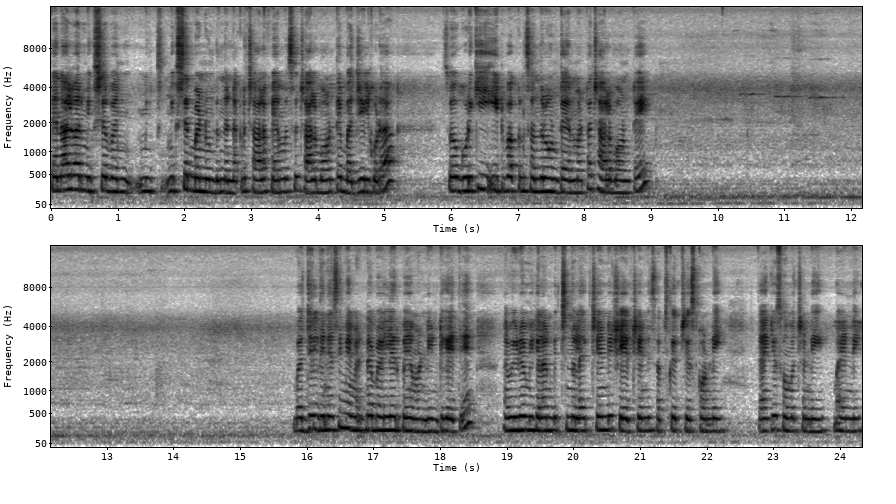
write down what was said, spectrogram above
తెనాలి వారి మిక్సర్ బండి మిక్సర్ బండి ఉంటుందండి. అక్కడ చాలా ఫేమస్ చాలా బాగుంటాయి బజ్జీలు కూడా. సో గుడికి ఇటు పక్కన సందులో ఉంటాయి అన్నమాట చాలా బాగుంటాయి. బజ్జీలు తినేసి మేము వెంటనే బయలుదేరిపోయామండి ఇంటికి అయితే. నా వీడియో మీకు ఎలా అనిపించిందో లైక్ చేయండి షేర్ చేయండి సబ్స్క్రైబ్ చేసుకోండి. థ్యాంక్ యూ సో మచ్ అండి. బాయ్ అండి.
